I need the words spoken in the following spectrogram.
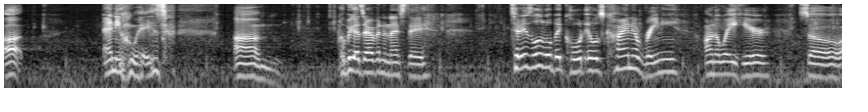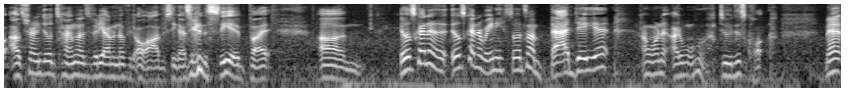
up. Anyways, um, hope you guys are having a nice day. Today's a little bit cold. It was kind of rainy on the way here. So I was trying to do a time-lapse video. I don't know if you, oh, obviously you guys are going to see it, but um, it was kind of, it was kind of rainy. So it's not a bad day yet. I want to, I don't, dude, this qual, man,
